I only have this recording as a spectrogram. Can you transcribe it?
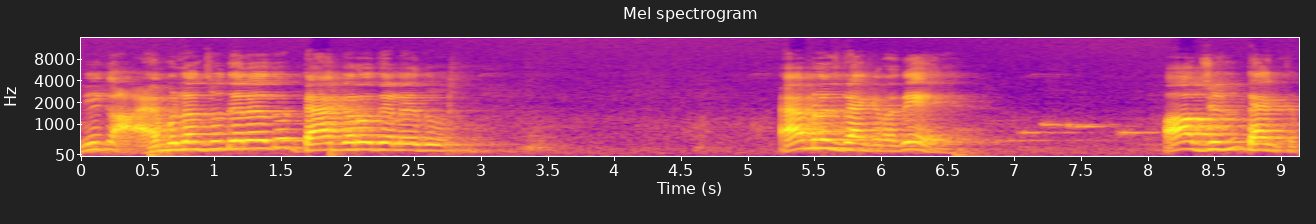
నీకు అంబులెన్స్ తెలియదు ట్యాంకరు తెలియదు అంబులెన్స్ ట్యాంకర్ అది. Oxygen tanker.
